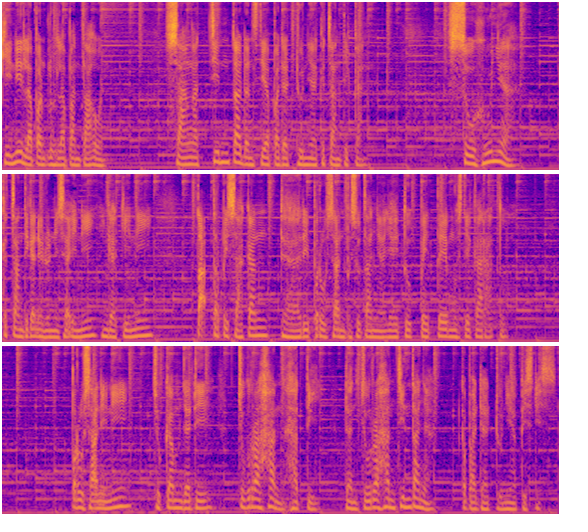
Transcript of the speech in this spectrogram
kini 88 tahun, sangat cinta dan setia pada dunia kecantikan. Suhunya kecantikan Indonesia ini hingga kini tak terpisahkan dari perusahaan besutannya yaitu PT Mustika Ratu. Perusahaan ini juga menjadi curahan hati dan curahan cintanya kepada dunia bisnis.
